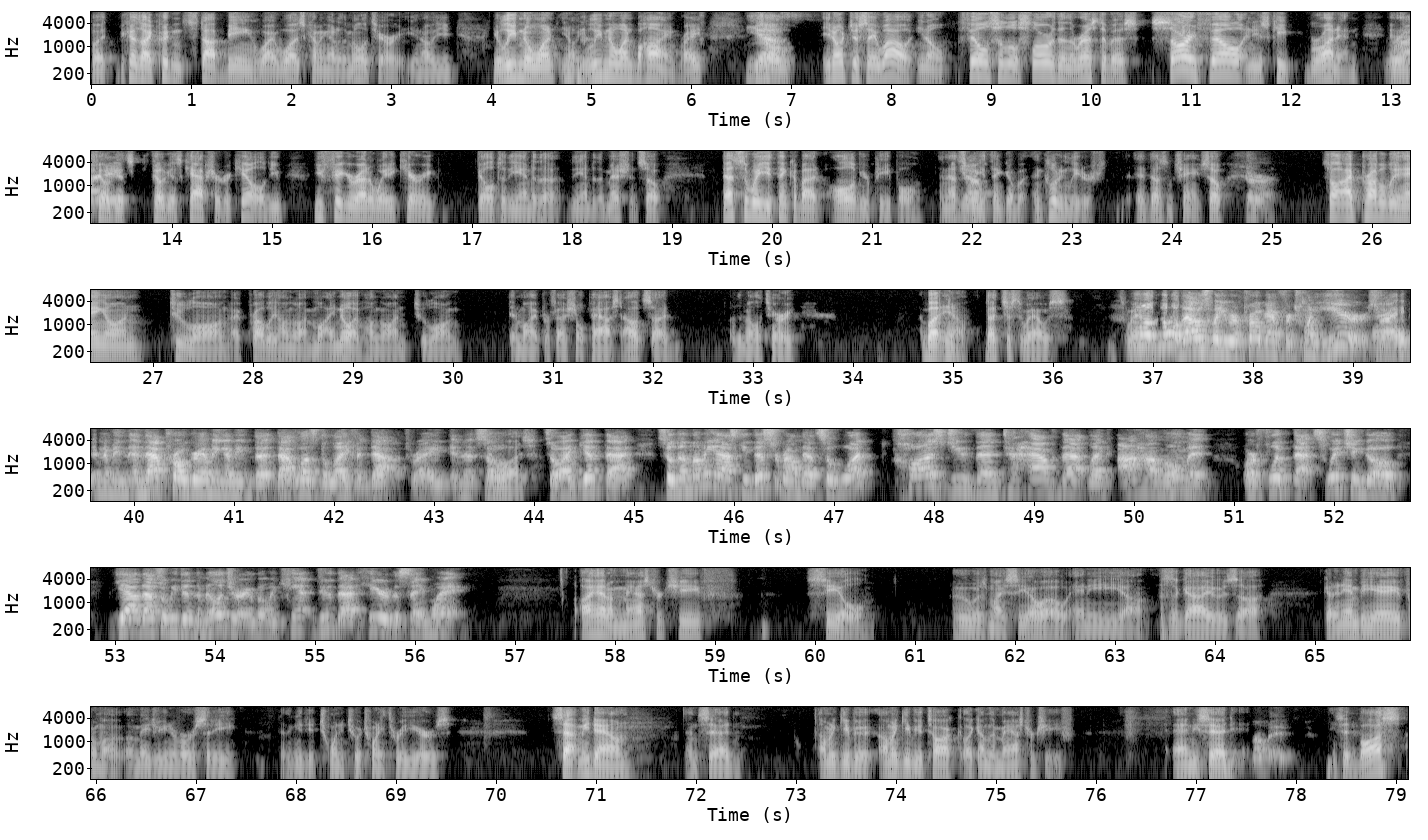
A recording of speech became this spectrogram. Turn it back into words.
but because I couldn't stop being who I was coming out of the military, you know, you you leave no one, you know, you leave no one behind, right? Yes. So you don't just say, wow, you know, Phil's a little slower than the rest of us. Sorry, Phil, and you just keep running. And then Phil gets Phil gets captured or killed. You you figure out a way to carry Phil to the end of the the end of the mission. So that's the way you think about all of your people, and that's the way you think about including leaders. It doesn't change. So sure. so I probably hang on too long. I probably hung on. I know I've hung on too long in my professional past outside of the military. But you know, that's just the way I was. That's the way I Well, no, that was what you were programmed for 20 years, Yeah. right? And I mean, and that programming, I mean, that that was the life and death, right? And So. So I get that. So then let me ask you this around that. So what caused you then to have that like aha moment or flip that switch and go, yeah, that's what we did in the military, but we can't do that here the same way. I had a Master Chief SEAL who was my COO, and he uh, this is a guy who's uh, got an MBA from a, a major university. I think he did 22 or 23 years. Sat me down and said, "I'm going to give you I'm going to give you a talk like I'm the Master Chief." And he said, he said, "Boss,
